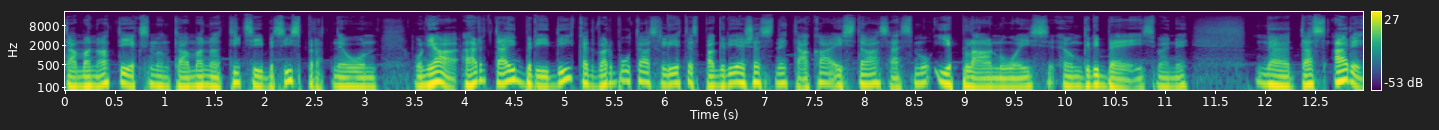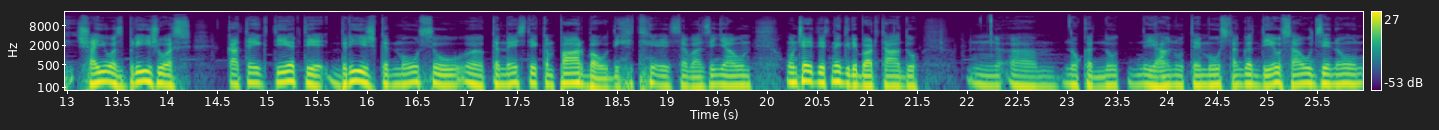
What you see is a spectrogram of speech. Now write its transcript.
tā mana attieksme un tā mana ticības izpratne, un, un jā, ar tai brīdī, kad varbūt tās lietas pagriežas ne tā, kā es tās esmu ieplānojis un gribējis, vai ne, tas arī šajos brīžos uh, kā teikt, tie ir tie brīži, kad, mūsu, eh, kad mēs tiekam pārbaudīti savā ziņā, un, un šeit es negribu ar tādu, um, nu, kad, nu, jā, nu, te mūs tagad Dievs audzina un,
